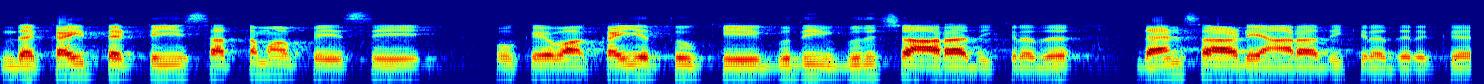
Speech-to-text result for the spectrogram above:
இந்த கைத்தட்டி சத்தமாக பேசி ஓகேவா கையை தூக்கி குதி குதிச்சு ஆராதிக்கிறது டான்ஸ் ஆடி ஆராதிக்கிறது இருக்கு.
